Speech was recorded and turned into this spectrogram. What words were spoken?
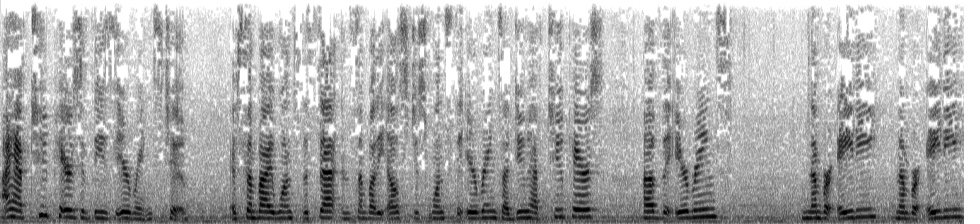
I have two pairs of these earrings too. If somebody wants the set and somebody else just wants the earrings, I do have two pairs of the earrings. Number 80, number 80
